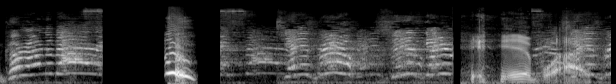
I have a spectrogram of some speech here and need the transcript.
Coronavirus! Shit is real! Shit is getting yeah, boy. Shit is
